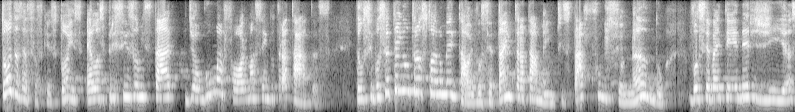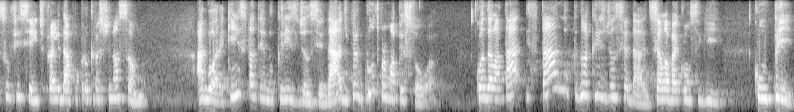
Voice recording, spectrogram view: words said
Todas essas questões, elas precisam estar de alguma forma sendo tratadas. Então, se você tem um transtorno mental e você está em tratamento, está funcionando, você vai ter energia suficiente para lidar com procrastinação. Agora, quem está tendo crise de ansiedade, pergunta para uma pessoa, quando ela tá, está no, na crise de ansiedade, se ela vai conseguir cumprir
